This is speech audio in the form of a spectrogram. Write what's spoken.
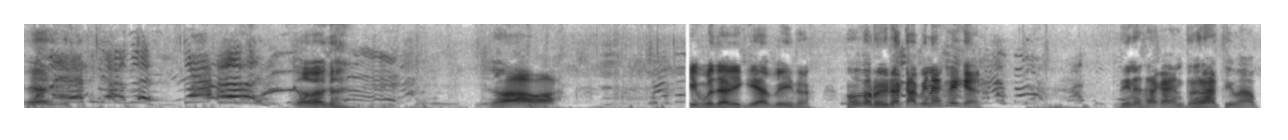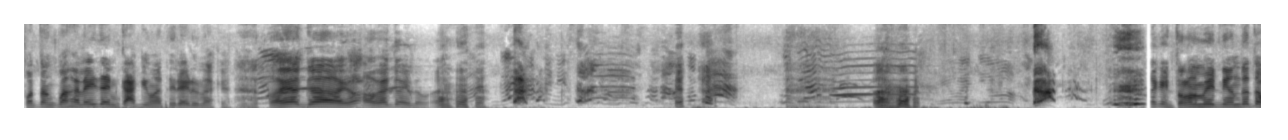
હવે હા, વાહ. મજા આવી ગયા આ શું કરો, હીરા કાપી નાખવી કે? દિનેશ કાકા એને ધરાથી પતંગ પાસે લઈ જાય ને કાકી માંથી રેડું નાખે. હવે ગયો હવે ગયો કઈ ત્રણ મિનિટની અંદર તો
